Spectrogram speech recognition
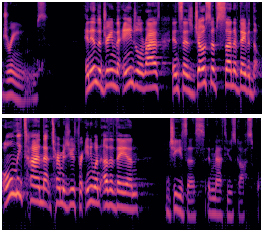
dreams. And in the dream, the angel arrives and says, Joseph, son of David. The only time that term is used for anyone other than Jesus in Matthew's gospel.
